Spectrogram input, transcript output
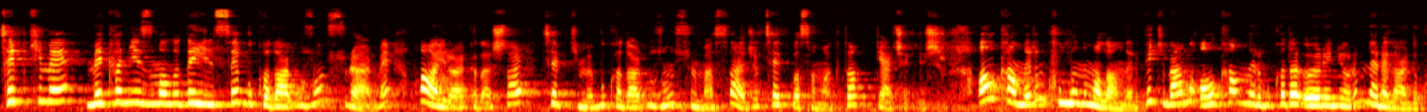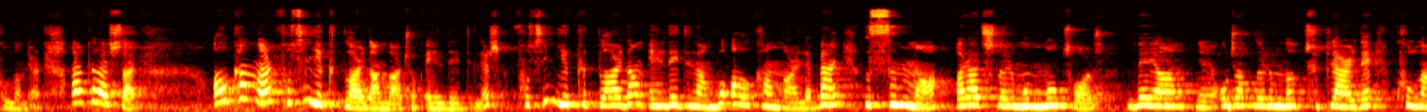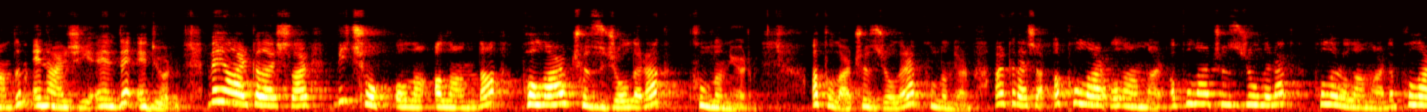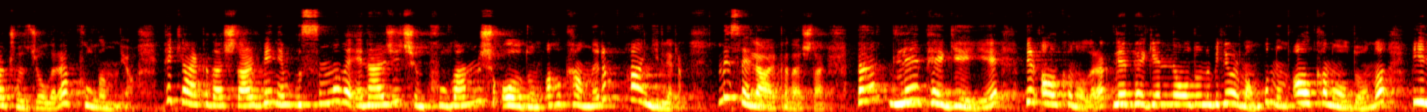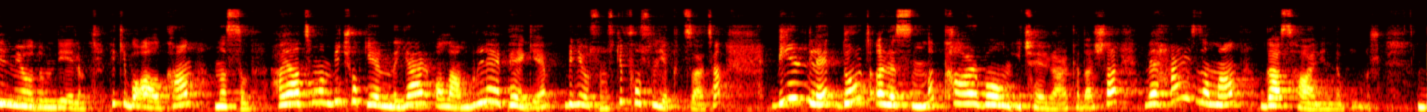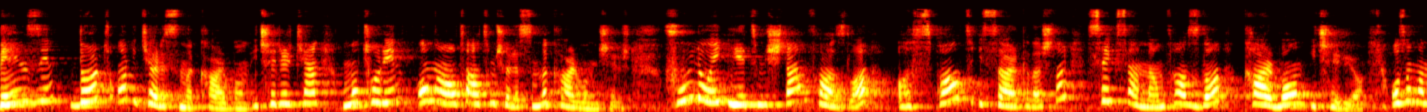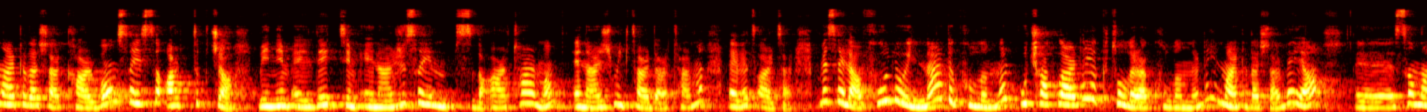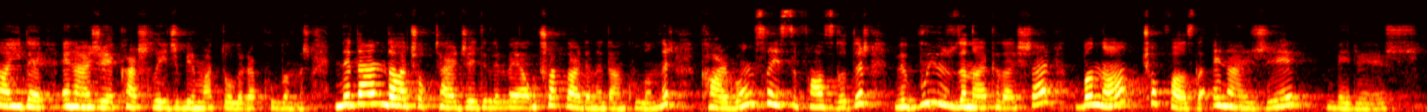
tepkime mekanizmalı değilse bu kadar uzun sürer mi? Hayır arkadaşlar tepkime bu kadar uzun sürmez. Sadece tek basamakta gerçekleşir. Alkanların kullanım alanları. Peki ben bu alkanları bu kadar öğreniyorum. Nerelerde kullanıyorum? Arkadaşlar Alkanlar fosil yakıtlardan daha çok elde edilir. Fosil yakıtlardan elde edilen bu alkanlarla ben ısınma, araçlarıma motor veya e, ocaklarımda, tüplerde kullandığım enerjiyi elde ediyorum. Veya arkadaşlar birçok alanda polar çözücü olarak kullanıyorum apolar çözücü olarak kullanıyorum. Arkadaşlar apolar olanlar apolar çözücü olarak, polar olanlar da polar çözücü olarak kullanılıyor. Peki arkadaşlar benim ısınma ve enerji için kullanmış olduğum alkanlarım hangileri? Mesela arkadaşlar ben LPG'yi bir alkan olarak LPG'nin ne olduğunu biliyorum ama bunun alkan olduğunu bilmiyordum diyelim. Peki bu alkan nasıl? Hayatımın birçok yerinde yer alan bu LPG biliyorsunuz ki fosil yakıt zaten. 1 ile 4 arasında karbon içerir arkadaşlar ve her zaman gaz halinde bulunur. Benzin 4-12 arasında karbon içerirken motorin 16-60 arasında karbon içerir. Fuel oil 70'ten fazla, asfalt ise arkadaşlar 80'den fazla karbon içeriyor. O zaman arkadaşlar karbon sayısı arttıkça benim elde ettiğim enerji sayısı da artar mı? Enerji miktarı da artar mı? Evet artar. Mesela fuel oil nerede kullanılır? Uçaklarda yakıt olarak kullanılır değil mi arkadaşlar? Veya e, sanayide enerjiye karşılayıcı bir madde olarak kullanılır. Neden daha çok tercih edilir veya uçaklarda neden kullanılır? Karbon sayısı fazladır ve bu yüzden arkadaşlar bana çok fazla enerji verir.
